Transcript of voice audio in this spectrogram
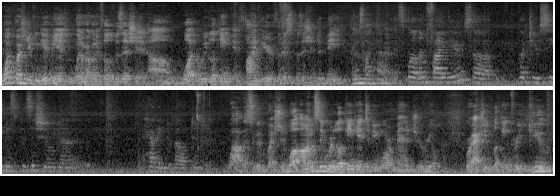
One question you can give me is, when am I gonna fill the position? Um, what are we looking in five years for this position to be? Things like that. Well, in five years, uh, what do you see this position uh, having developed into? Wow, that's a good question. Well, honestly, we're looking it to be more managerial. We're actually looking for you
